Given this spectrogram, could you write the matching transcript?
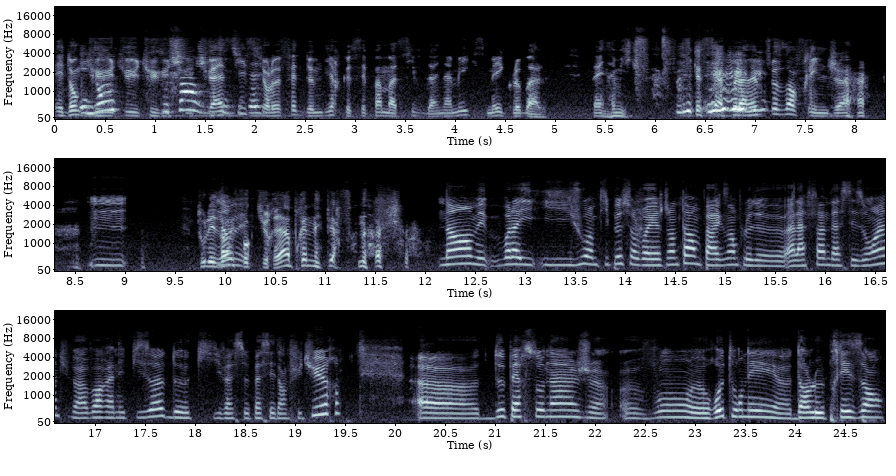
Et donc, Et tu, donc, tu, tu, tu, change, insistes sur le fait de me dire que c'est pas Massive Dynamics, mais global Dynamics. Parce que c'est un peu la même chose dans Fringe. Hmm, Tous les Non, ans, il mais- faut que tu réapprennes les personnages. Non, mais voilà, il, il joue un petit peu sur le voyage dans le temps. Par exemple, de- à la fin de la saison 1, tu vas avoir un épisode qui va se passer dans le futur. Euh, deux personnages euh, vont euh, retourner dans le présent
